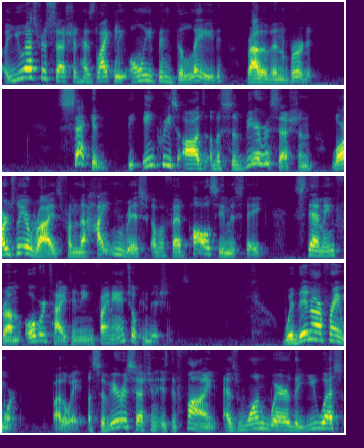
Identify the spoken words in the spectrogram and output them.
a US recession has likely only been delayed rather than averted. Second, the increased odds of a severe recession largely arise from the heightened risk of a Fed policy mistake stemming from over-tightening financial conditions. Within our framework, by the way, a severe recession is defined as one where the U.S.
